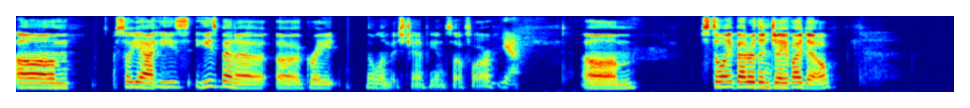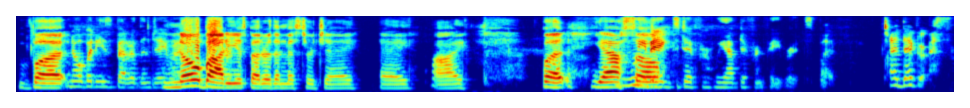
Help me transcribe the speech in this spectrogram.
Um so yeah, he's he's been a, a great No Limits champion so far. Yeah. Um still ain't better than Jay Vidal. But Nobody's better than Jay. nobody is better than Mr. J A I. But yeah, so we beg to differ. We have different favorites, but I digress.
